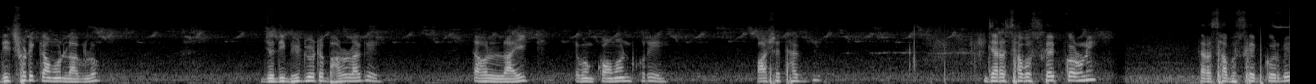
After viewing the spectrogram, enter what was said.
দৃশ্যটি কেমন লাগল? যদি ভিডিওটা ভালো লাগে, তাহলে লাইক এবং কমেন্ট করে পাশে থাকবে। যারা সাবস্ক্রাইব করনি, তারা সাবস্ক্রাইব করবে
